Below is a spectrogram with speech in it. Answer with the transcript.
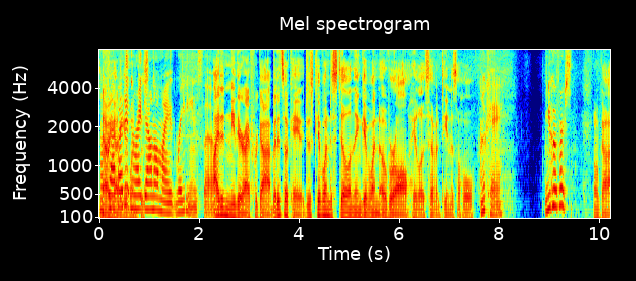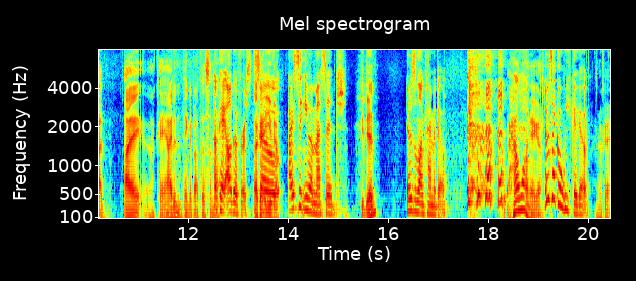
Oh, now we crap, I didn't write down all my ratings though. I didn't either. I forgot, but it's okay. Just give one to Still, and then give one overall Halo 17 as a whole. okay. You go first. Oh God, I okay. I didn't think about this enough. Okay, I'll go first. Okay, so you go. I sent you a message. you did. It was a long time ago. How long ago? It was like a week ago. Okay,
